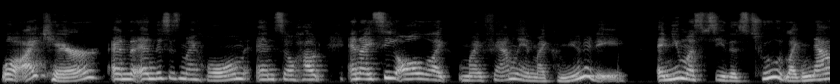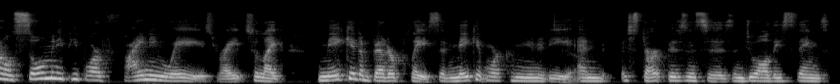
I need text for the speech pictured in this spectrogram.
well i care and and this is my home and so how and i see all like my family and my community and you must see this too like now so many people are finding ways right to like make it a better place and make it more community yeah. and start businesses and do all these things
